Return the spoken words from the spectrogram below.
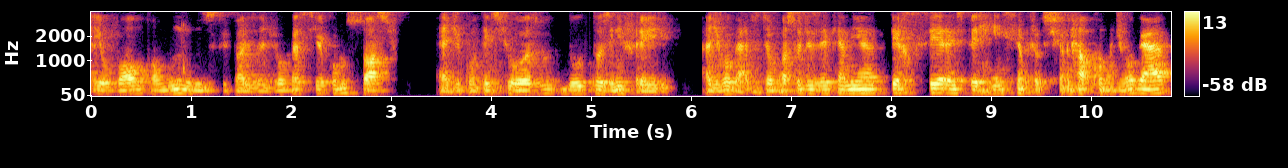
eu volto ao mundo dos escritórios de advocacia como sócio é, de contencioso do Tosini Freire Advogados. Então, eu posso dizer que é a minha terceira experiência profissional como advogado,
